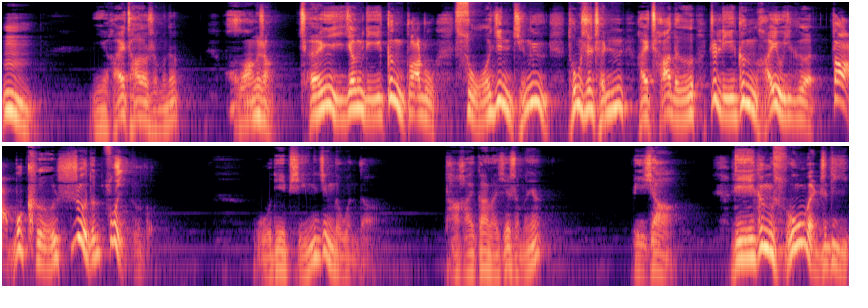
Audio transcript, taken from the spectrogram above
嗯，你还查到什么呢？皇上。臣已将李更抓住，锁进廷狱。同时，臣还查得这李更还有一个大不可赦的罪恶。武帝平静地问道：“他还干了些什么呀？”陛下，李更所买之地，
